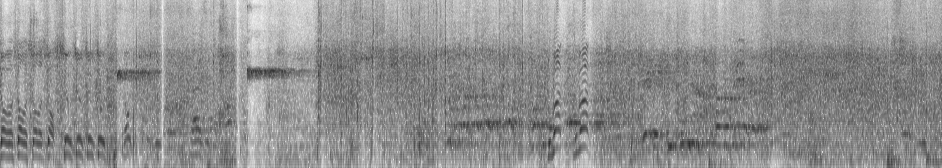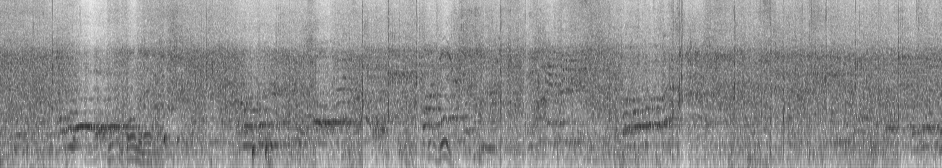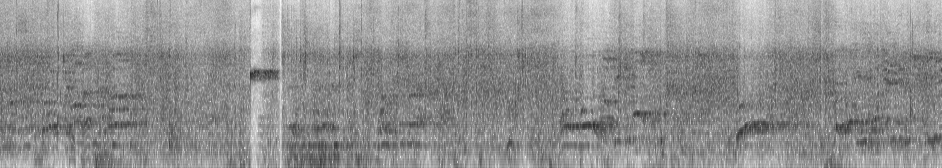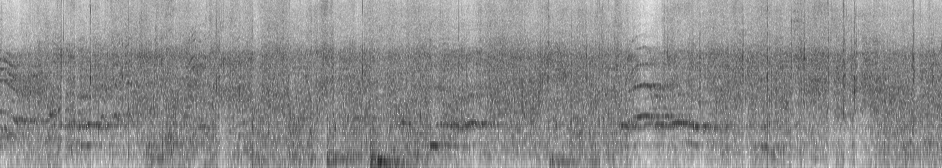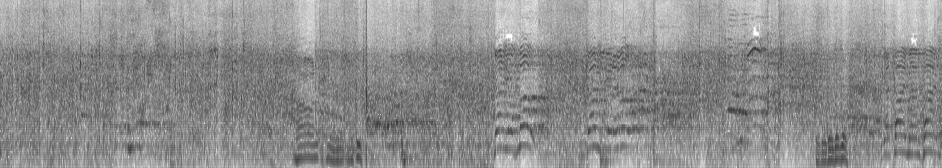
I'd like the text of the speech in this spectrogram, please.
go, let's go, let's go, let's go. Two, two, two, two. Go. Guys, Move up. go, go, go, go. You got time, man, time.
